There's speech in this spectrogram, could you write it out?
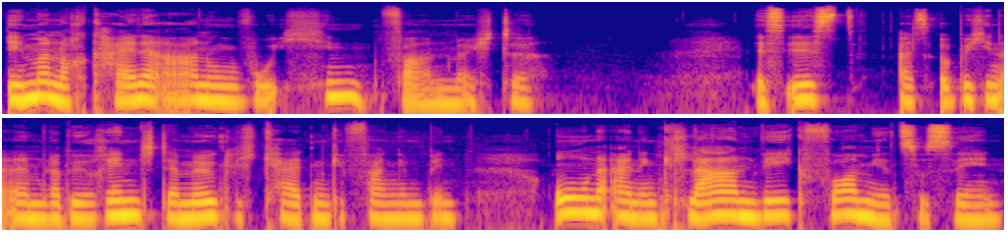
immer noch keine Ahnung, wo ich hinfahren möchte. Es ist, als ob ich in einem Labyrinth der Möglichkeiten gefangen bin, ohne einen klaren Weg vor mir zu sehen.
